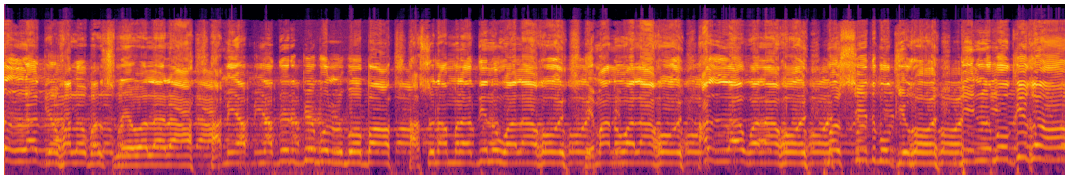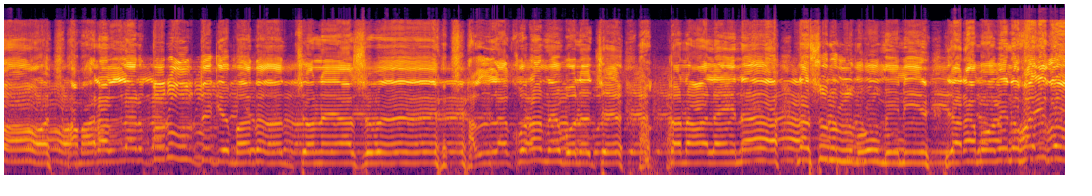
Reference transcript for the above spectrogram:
আল্লাহকে ভালোবাসনে ওয়ালারা আমি আপনাদেরকে বলব, বা আসুন আমরা দিনওয়ালা হই, ইমানওয়ালা হই, আল্লাহওয়ালা হই মসজিদ মুখী হই দিনমুখী হই, আমার আল্লাহর তরফ থেকে মাদাত চলে আসবে। আল্লাহ কোরআনে বলেছে, হাক্কান আলাইনা নাসরুল মুমিনিন। যারা মুমিন হয় গো,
